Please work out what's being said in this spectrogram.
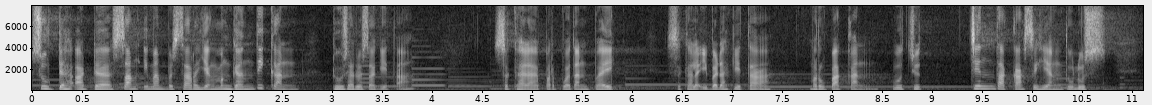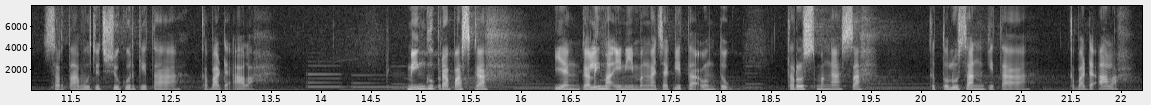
sudah ada Sang Imam Besar yang menggantikan dosa-dosa kita, segala perbuatan baik, segala ibadah kita merupakan wujud cinta kasih yang tulus serta wujud syukur kita kepada Allah. Minggu Prapaskah yang kelima ini mengajak kita untuk terus mengasah ketulusan kita kepada Allah.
